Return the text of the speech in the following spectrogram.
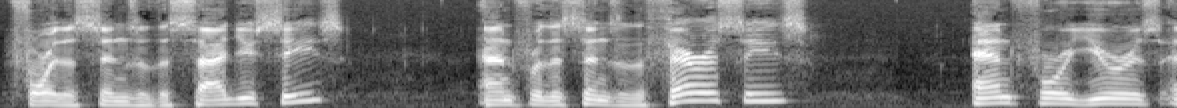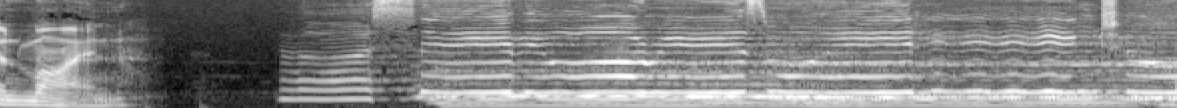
for the sins of the Sadducees, and for the sins of the Pharisees, and for yours and mine. The Savior is waiting to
